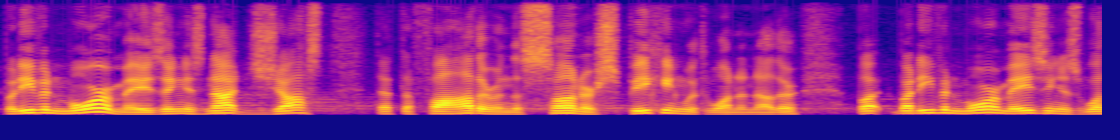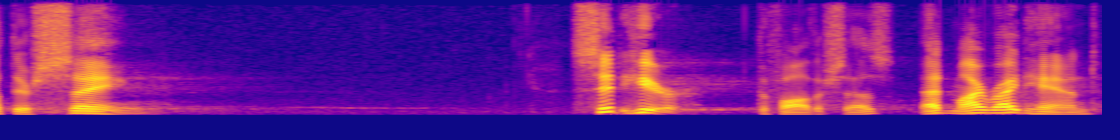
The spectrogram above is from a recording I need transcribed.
But even more amazing is not just that the Father and the Son are speaking with one another, but, but even more amazing is what they're saying. Sit here, the Father says, at my right hand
